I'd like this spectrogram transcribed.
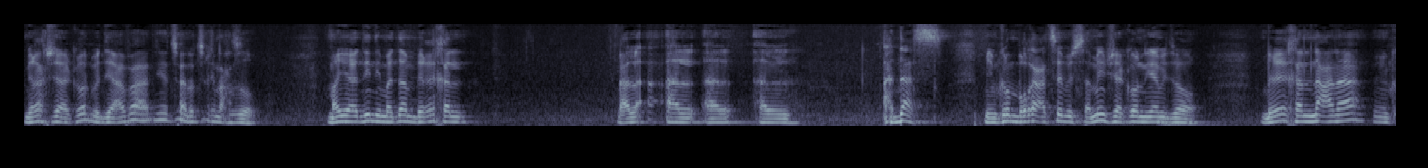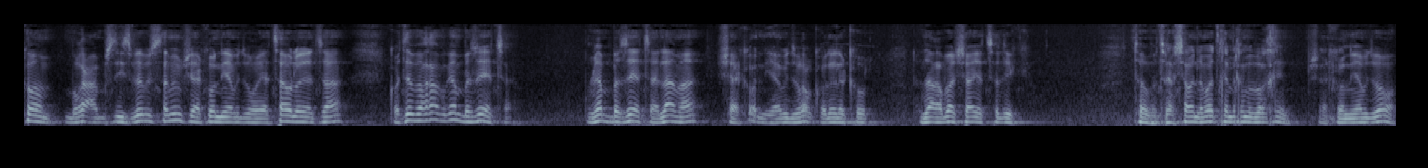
בירך שהכל בדיעבד יצא, לא צריך לחזור. מה יהיה הדין אם אדם בירך על על, על, על, על הדס במקום בורע עצה בסמים שהכל נהיה בדברו. ברך על נענה במקום בורע יסבה בסמים שהכל נהיה בדברו. יצא או לא יצא? כותב הרב גם בזה יצא. גם בזה יצא. למה? שהכל נהיה בדברו, כולל הכל. תודה רבה שי הצדיק. טוב, עכשיו אני אלמד אתכם איך מברכים, שהכל נהיה בדברו.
